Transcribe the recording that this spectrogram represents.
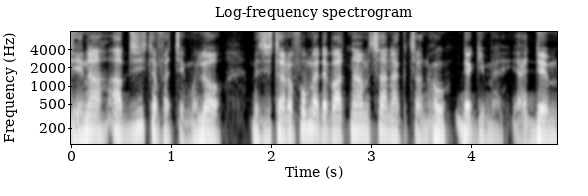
ዜና ኣብዚ ተፈጺሙ ኣሎ ምስ ዝተረፉ መደባትና ምሳና ክጸንሑ ደጊመ ይዕድም።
